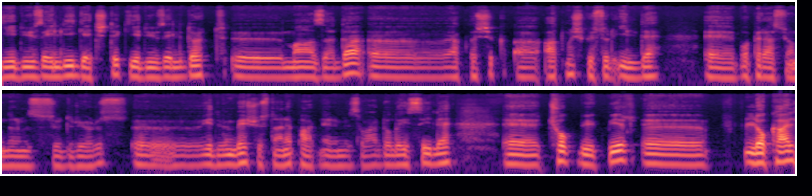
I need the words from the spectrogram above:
750'yi geçtik. 754 e, mağazada e, yaklaşık e, 60 küsur ilde e, operasyonlarımızı sürdürüyoruz. E, 7500 tane partnerimiz var. Dolayısıyla e, çok büyük bir e, lokal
